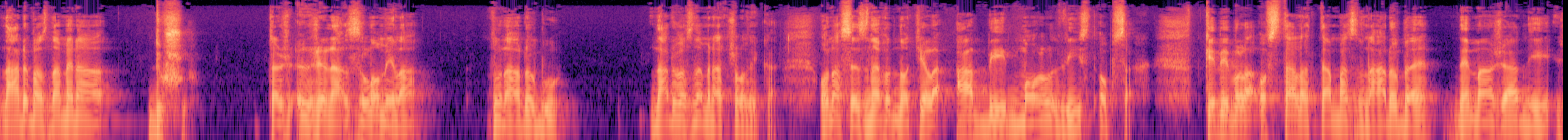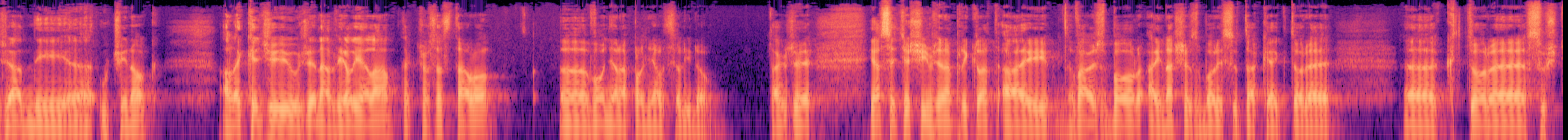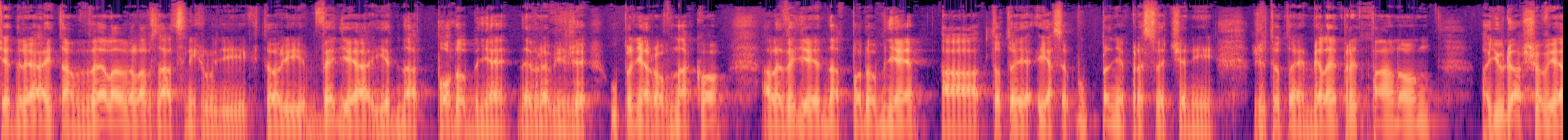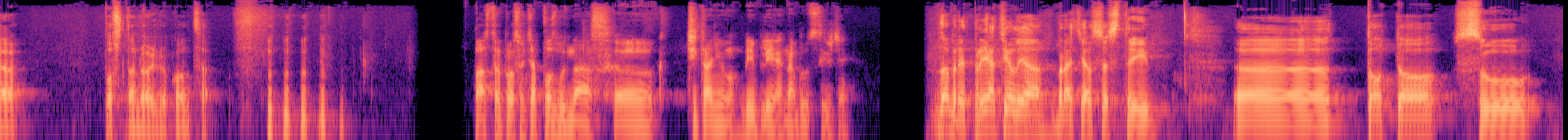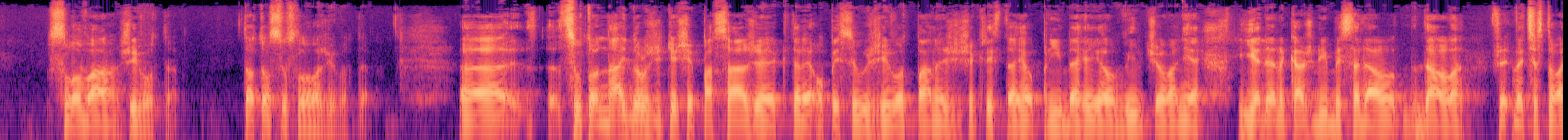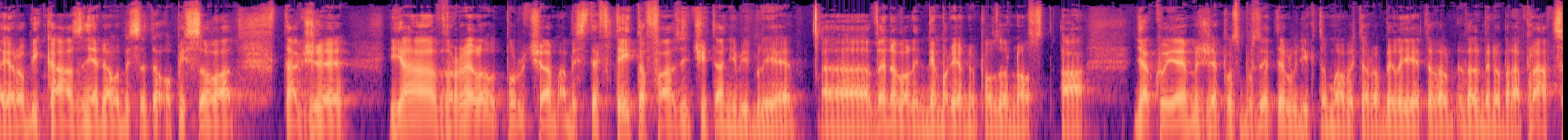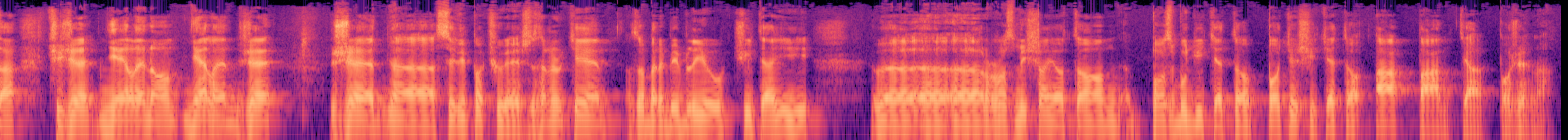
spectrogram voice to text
nádoba znamená dušu. Ta žena zlomila tu nádobu. Nádoba znamená člověka. Ona se znehodnotila, aby mohl výjsť obsah. Keby bola ostala tam v nádobe, nemá žádný, žádný e, účinok, ale keďže ju žena vyliela, tak čo sa stalo? E, voňa naplnil celý dom. Takže ja sa teším, že napríklad aj váš zbor, aj naše zbory sú také, ktoré ktoré sú štedré. A je tam veľa, veľa vzácných ľudí, ktorí vedia jednať podobne, nevravím, že úplne rovnako, ale vedia jednať podobne a toto je, ja som úplne presvedčený, že toto je milé pred pánom a Judášovia postanú až do konca. Pastor, prosím ťa, pozbuď nás e, k čítaniu Biblie na budúci týždeň. Dobre, priatelia, bratia a sestry, toto sú slova života. Toto sú slova života. E, sú to najdôležitejšie pasáže, ktoré opisujú život Pána Ježíše Krista, jeho príbehy, jeho vyučovanie. Jeden každý by sa dal, dal veď sa to aj robí kázne, dalo by sa to opisovať. Takže ja vrele odporúčam, aby ste v tejto fázi čítania Biblie eh, venovali memoriálnu pozornosť a Ďakujem, že pozbudzujete ľudí k tomu, aby to robili. Je to veľ, veľmi dobrá práca. Čiže nielen, nielen že, že e, si vypočuješ zhrnutie, zober Bibliu, čítaj ji, e, e, rozmýšľaj o tom, pozbudíte to, potešíte to a pán ťa požehná.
